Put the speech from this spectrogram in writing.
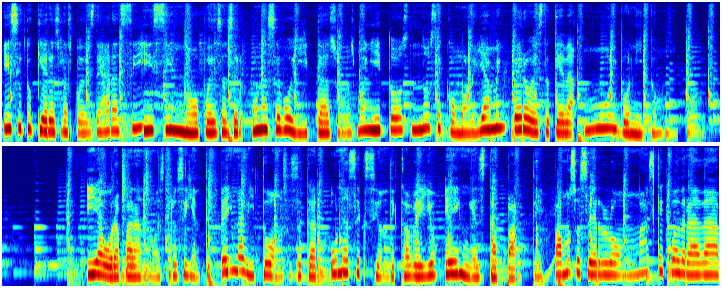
Y si tú quieres las puedes dejar así. Y si no, puedes hacer unas cebollitas, unos moñitos, no sé cómo le llamen. Pero esto queda muy bonito. Y ahora para nuestro siguiente peinadito vamos a sacar una sección de cabello en esta parte. Vamos a hacerlo más que cuadrada,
